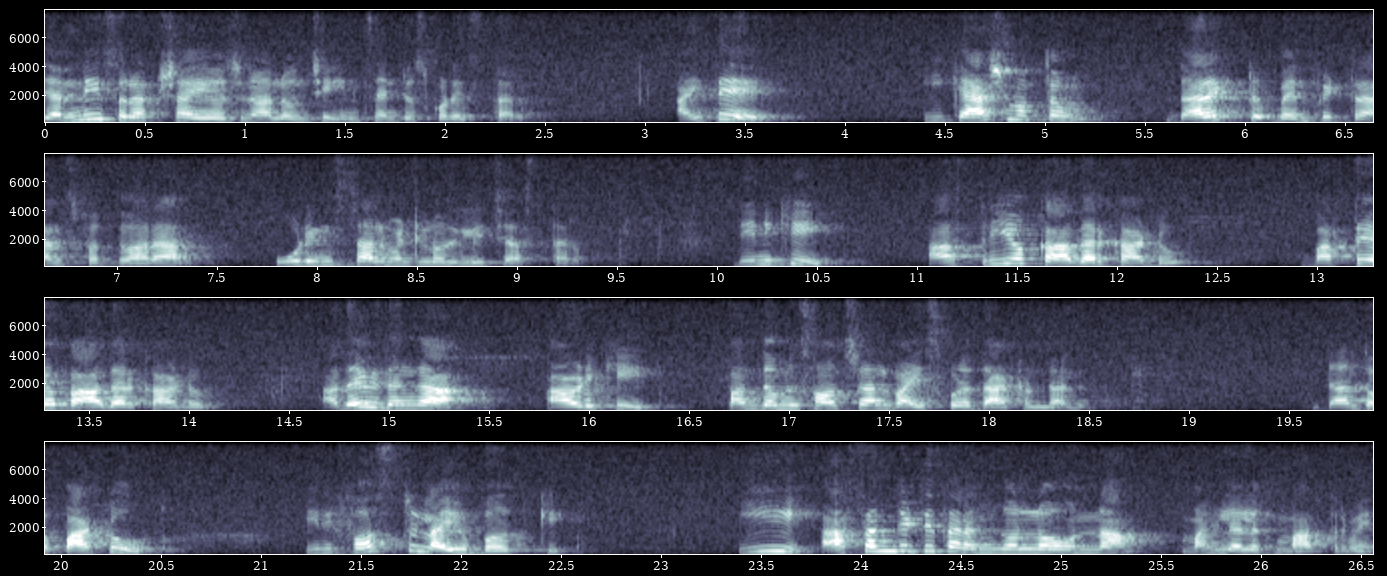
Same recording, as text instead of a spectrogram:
జన్నీ సురక్ష యోజనలోంచి ఇన్సెంటివ్స్ కూడా ఇస్తారు. అయితే ఈ క్యాష్ మొత్తం డైరెక్ట్ బెనిఫిట్ ట్రాన్స్ఫర్ ద్వారా మూడు ఇన్స్టాల్మెంట్లో రిలీజ్ చేస్తారు. దీనికి ఆ స్త్రీ యొక్క ఆధార్ కార్డు భర్త యొక్క ఆధార్ కార్డు అదేవిధంగా ఆవిడికి పంతొమ్మిది సంవత్సరాల వయసు కూడా దాటి ఉండాలి. దాంతోపాటు ఇది ఫస్ట్ లైవ్ బర్త్కి. ఈ అసంఘటిత రంగంలో ఉన్న మహిళలకు మాత్రమే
